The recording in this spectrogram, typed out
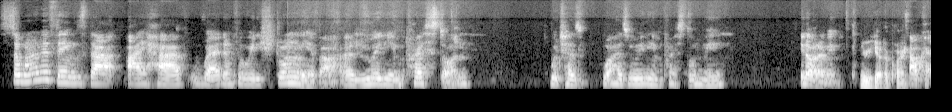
So, one of the things that I have read and feel really strongly about and really impressed on, which has what has really impressed on me, you know what I mean? You get the point. Okay,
